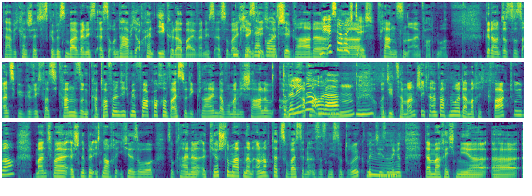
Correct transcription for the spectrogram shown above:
Da habe ich kein schlechtes Gewissen bei, wenn ich es esse und da habe ich auch keinen Ekel dabei, wenn ich es esse, weil Okay, ich denke, ich esse hier gerade Nee, ja äh. Pflanzen einfach nur. Genau, und das ist das einzige Gericht, was ich kann, sind Kartoffeln, die ich mir vorkoche, weißt du, die kleinen, da wo man die Schale nicht Drillinge oder? Mhm. Und die zermansche ich einfach nur, da mache ich Quark drüber. Manchmal äh, schnippel ich noch hier so so kleine äh, Kirschtomaten dann auch noch dazu, weißt du, dann ist es nicht so drück mit Mhm. diesen Dingen. Dann mache ich mir äh, äh,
